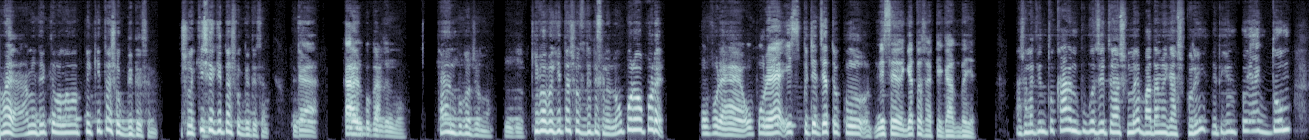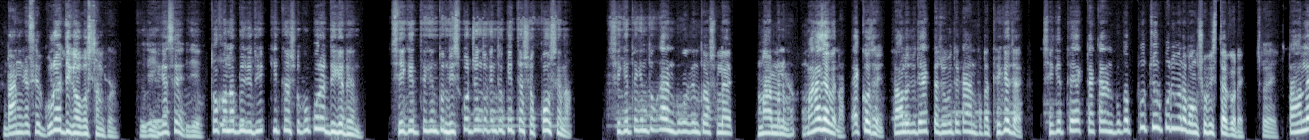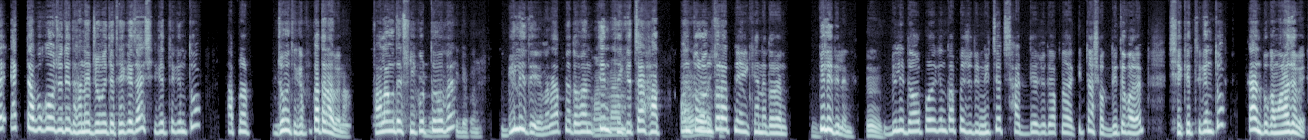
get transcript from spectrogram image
ভাই আমি দেখতে পেলাম আপনি কীটনাশক দিতেছেন। আসলে কিসের কীটনাশক দিতেছেন? কারেন্ট পোকার জন্য। কারেন্ট পোকার জন্য। কীভাবে কীটনাশক দিতেছিলেন উপরে উপরে? উপরে হ্যাঁ উপরে স্পিডে যেটুকু নিচে গেতেছে আর কি গাছ দিয়ে আসলে কিন্তু কারেন্ট পোকা যেটা আসলে বাদামি ঘাস করি এটি কিন্তু একদম ধান গাছের গোড়ার দিকে অবস্থান করে। ঠিক আছে? তখন আপনি যদি কীটনাশক উপরের দিকে দেন সেক্ষেত্রে কিন্তু নিচ পর্যন্ত কিন্তু কীটনাশক পৌঁছে না। সেক্ষেত্রে কিন্তু কারেন্ট পোকা কিন্তু আসলে মানে মারা যাবে না এক কথায়। তাহলে যদি একটা জমিতে কারেন্ট পোকা থেকে যায় সেক্ষেত্রে একটা কারেন্ট পোকা প্রচুর পরিমাণে বংশ বিস্তার করে। তাহলে একটা পোকাও যদি ধানের জমিতে থেকে যায় সেক্ষেত্রে কিন্তু আপনার জমি থেকে পোকা তাড়াবে না। তাহলে আমাদের কি করতে হবে? বিলি দিয়ে মানে আপনি ধরেন তিন থেকে চার হাত অন্তর অন্তর আপনি এইখানে ধরেন বিলি দিলেন। বিলি দেওয়ার পরে কিন্তু আপনি যদি নিচের ছাদ দিয়ে যদি আপনার কীটনাশক দিতে পারেন সেক্ষেত্রে কিন্তু কারেন্ট পোকা মারা যাবে।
